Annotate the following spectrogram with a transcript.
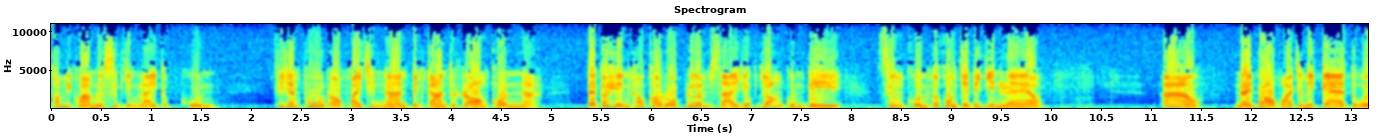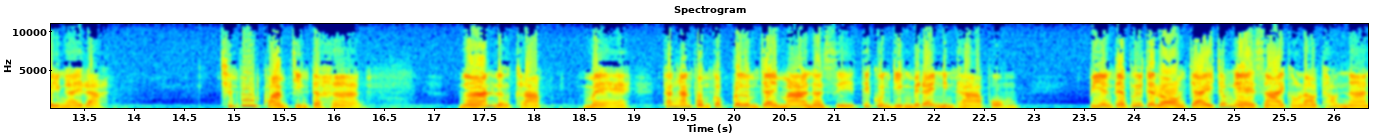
เขามีความรู้สึกอย่างไรกับคุณ ที่ฉันพูดออกไปเช่นนั้นเป็นการทดลองคนน่ะ แต่ก็เห็นเขาเคารพเลื่อมสายยกย่องคุณดี ซึ่งคุณก็คงจะได้ยินแล้ว อ้าว ไหนบอกว่าจะไม่แก้ตัวยังไงล่ะ ฉันพูดความจริงตะหากงานเหรอครับ แหม ถ้างั้นผมก็ปลื้มใจมากนะสิ ที่คุณหญิงไม่ได้นินทาผม เพียงแต่เพื่อจะลองใจเจ้าแง่ทรายของเราเท่านั้น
